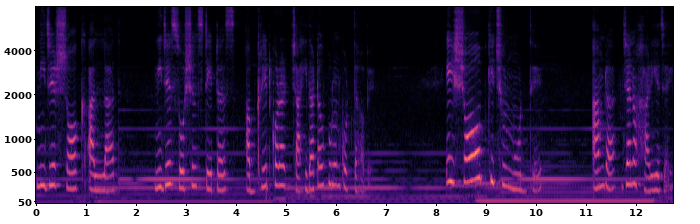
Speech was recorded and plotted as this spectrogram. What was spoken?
নিজের শখ, আহ্লাদ, নিজের সোশ্যাল স্টেটাস আপগ্রেড করার চাহিদাটাও পূরণ করতে হবে। এই সব কিছুর মধ্যে আমরা যেন হারিয়ে যাই।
